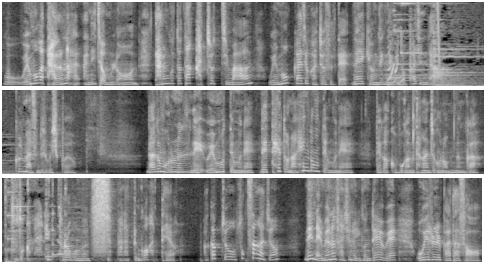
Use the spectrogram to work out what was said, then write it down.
뭐 외모가 다른 아, 아니죠 물론 다른 것도 다 갖췄지만 외모까지 갖췄을 때 내 경쟁력이 높아진다. 그걸 말씀드리고 싶어요. 나도 모르는데 내 외모 때문에 내 태도나 행동 때문에 내가 거부감 당한 적은 없는가? 저도 가만히 돌아보면 많았던 것 같아요. 아깝죠? 속상하죠? 내 내면은 사실은 이건데 왜 오해를 받아서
